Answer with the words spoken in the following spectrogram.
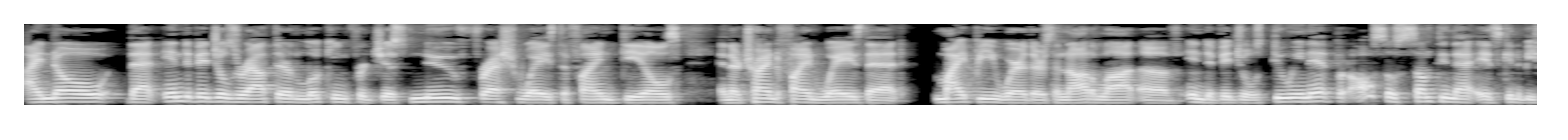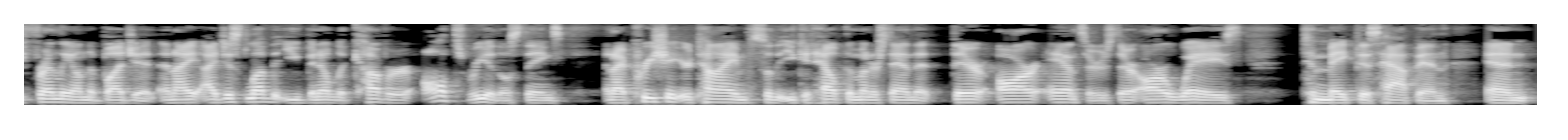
I know that individuals are out there looking for just new, fresh ways to find deals and they're trying to find ways that might be where there's not a lot of individuals doing it, but also something that is going to be friendly on the budget. And I, I, just love that you've been able to cover all three of those things. And I appreciate your time so that you could help them understand that there are answers, there are ways to make this happen. And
